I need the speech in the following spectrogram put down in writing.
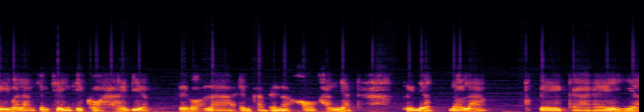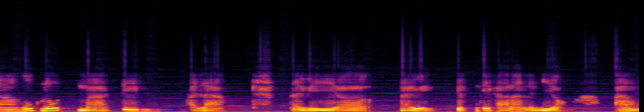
khi mà làm chương trình thì có hai điểm sẽ gọi là em cảm thấy là khó khăn nhất. Thứ nhất đó là về cái uh, workload mà team phải làm. Tại vì uh, cái việc như thế khá là là nhiều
